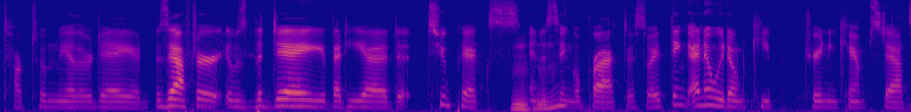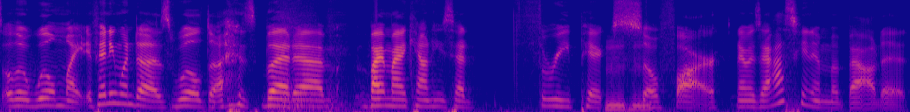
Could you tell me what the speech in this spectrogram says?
talked to him the other day. It was after it was the day that he had two picks in a single practice. So I think I know we don't keep training camp stats, although Will might. If anyone does, Will does. But um, by my account, he's had three picks so far. And I was asking him about it,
